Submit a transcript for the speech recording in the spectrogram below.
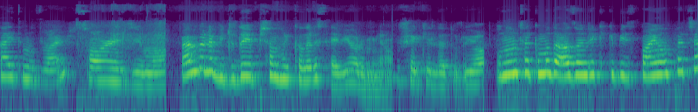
taytımız var. Sonracığıma. Ben böyle vücuda yapışan hırkaları seviyorum ya. Bu şekilde duruyor. Bunun takımı da az önceki gibi İspanyol paça.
